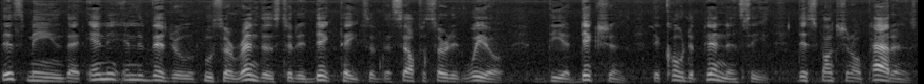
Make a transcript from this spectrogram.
This means that any individual who surrenders to the dictates of the self-asserted will, the addictions, the codependencies, dysfunctional patterns,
